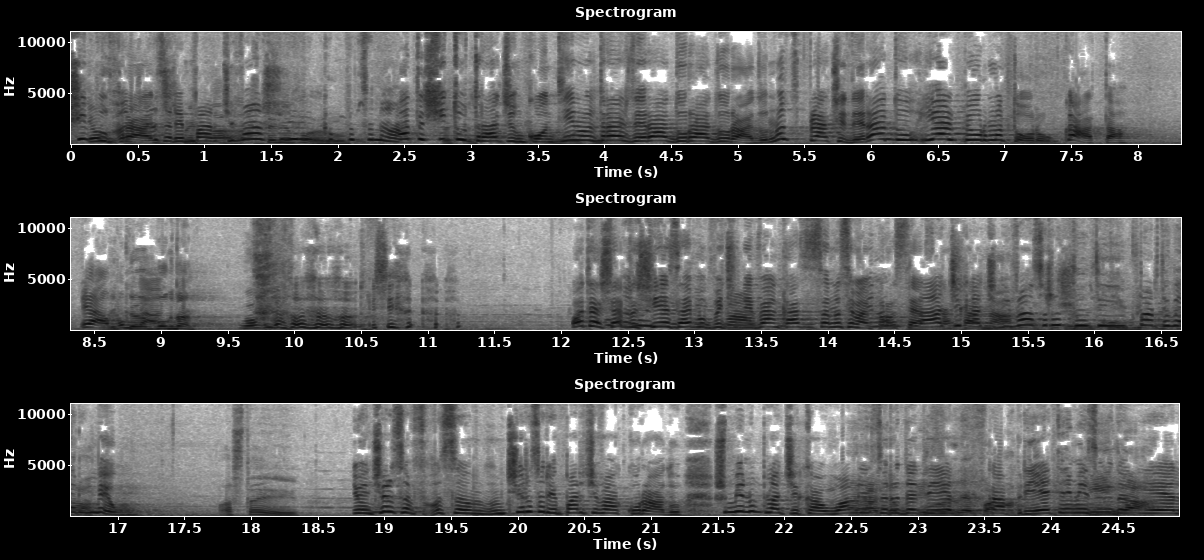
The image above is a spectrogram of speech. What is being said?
Și tu Eu încerc tragi. să repar Păi da, ceva asta e și adevărul. puțină. Tată, și tu tragi în continuu, îl tragi de Radu, Radu, Radu. Nu-ți place de Radu, ia-l pe următorul. Gata. Ia, Adică Bogdan. Bogdan. Și... Poate așteaptă și el să aibă pe cineva în casă să nu se mai Nu-mi prostească. place ca așa, na. cineva să râdă de partenerul meu. Asta e. Eu încerc să, să, încerc să repar ceva cu Radu. Și mie nu-mi place ca oamenii să râdă de el, ca prietenii mei să râdă Inga. de el.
